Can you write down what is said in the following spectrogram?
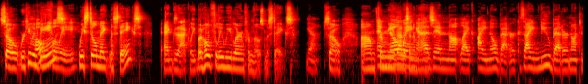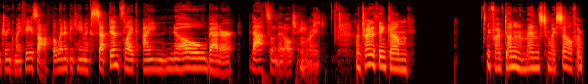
So we're human Hopefully. beings. We still make mistakes. Exactly, but hopefully we learn from those mistakes. Yeah. So um, for and me, that is an knowing amends. as in not like I know better because I knew better not to drink my face off. But when it became acceptance, like I know better, that's when it all changed. Right. I'm trying to think um, if I've done an amends to myself. I'm,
